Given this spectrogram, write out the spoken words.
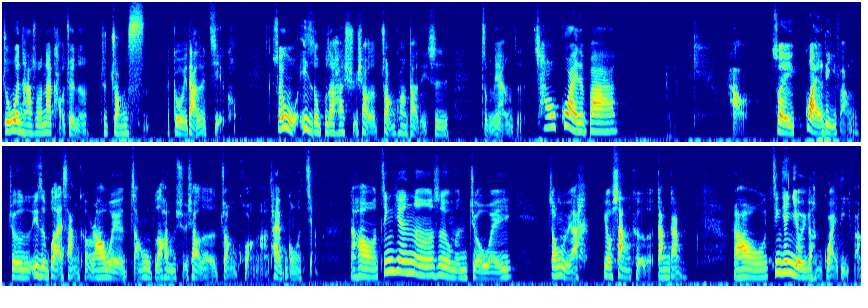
就问他说：“那考卷呢？”就装死，给我一大堆借口，所以我一直都不知道他学校的状况到底是怎么样子，超怪的吧？好，所以怪的地方就是一直不来上课，然后我也掌握不到他们学校的状况啊，他也不跟我讲。然后今天呢，是我们久违，终于啊又上课了，刚刚。然后今天有一个很怪的地方，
